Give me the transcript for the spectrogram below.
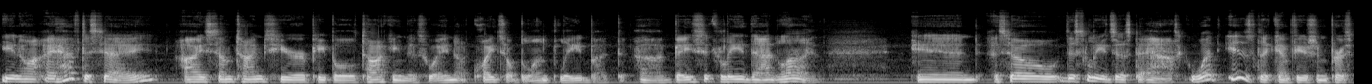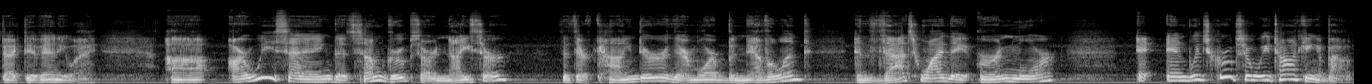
You know, I have to say, I sometimes hear people talking this way, not quite so bluntly, but uh, basically that line. And so this leads us to ask what is the Confucian perspective anyway? Uh, are we saying that some groups are nicer that they're kinder, they're more benevolent, and that's why they earn more? And which groups are we talking about?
